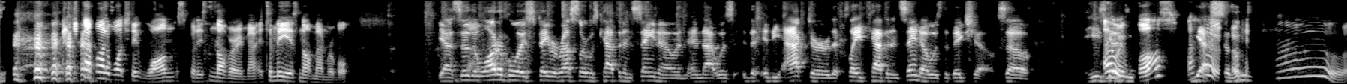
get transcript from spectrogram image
I think I might have watched it once, but it's not very. Me- to me, it's not memorable. Yeah. So the Water Boy's favorite wrestler was Captain Insano, and and that was the the actor that played Captain Insano was the Big Show. So he's. Oh, Gonna it was. yes. So Oh, okay. Oh,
